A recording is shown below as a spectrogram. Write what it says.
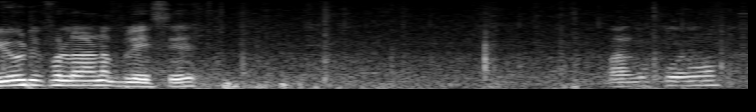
பியூட்டிஃபுல்லான பிளேஸு வாங்க போவோம் தண்ணி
